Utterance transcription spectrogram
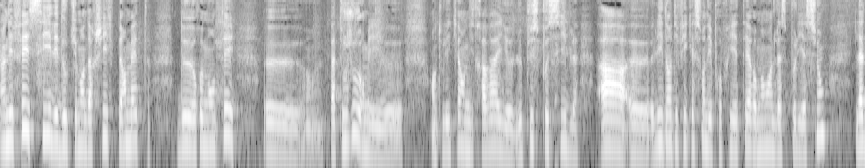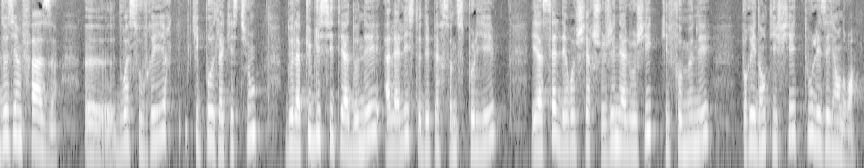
En effet, si les documents d'archives permettent de remonter, euh, pas toujours, mais euh, en tous les cas, on y travaille le plus possible à euh, l'identification des propriétaires au moment de la spoliation, la deuxième phase doit s'ouvrir, qui pose la question de la publicité à donner à la liste des personnes spoliées et à celle des recherches généalogiques qu'il faut mener pour identifier tous les ayants droit.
